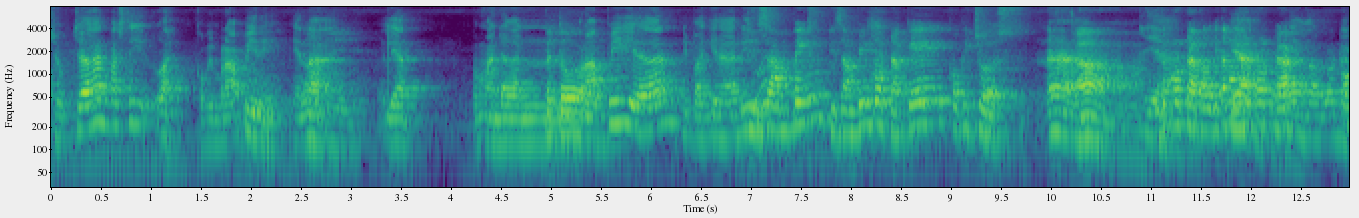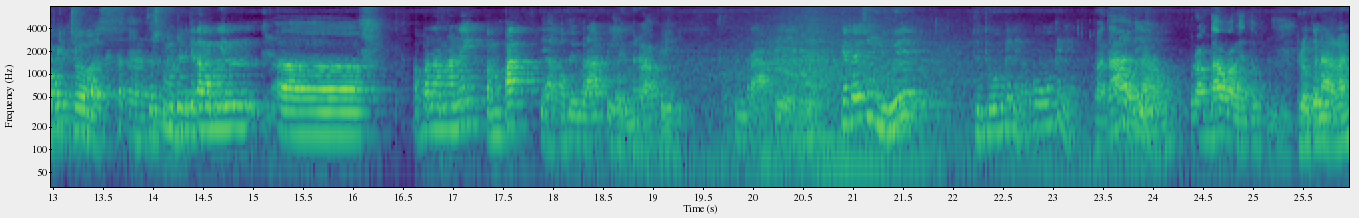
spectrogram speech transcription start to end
Jogja kan pasti wah kopi Merapi nih enak. Oh, iya. Lihat pemandangan Betul. Merapi ya kan di pagi hari. di samping di samping produknya kopi jos. Nah, Ah. Iya. Itu produk kalau kita ngomongin Iya, produk, iya, kalau produk. kopi jos. Terus kemudian kita ngomongin eh, apa namanya tempat ya kopi merapi. Kopi Merapi. Kopi merapi. Kita itu duwe dudu mungkin ya, apa mungkin ya? nggak tahu, tahu. kurang tahu kalau itu. Belum Itu- kenalan.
